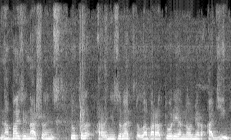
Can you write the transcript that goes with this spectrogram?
на базе нашего института организовать лаборатория номер один,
